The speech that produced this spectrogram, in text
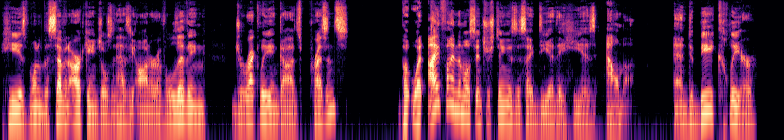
he is one of the seven archangels that has the honor of living directly in God's presence. But what I find the most interesting is this idea that he is Alma. And to be clear,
